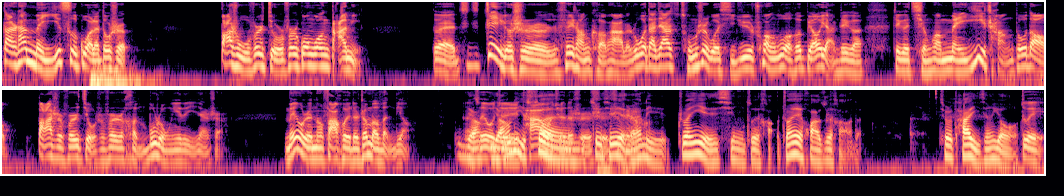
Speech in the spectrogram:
但是他每一次过来都是八十五分、九十分，咣咣打你。对，这这个是非常可怕的。如果大家从事过喜剧创作和表演这个这个情况，每一场都到八十分、九十分是很不容易的一件事儿，没有人能发挥的这么稳定。所以我觉得他，我觉得是这些演员里专业性最好、专业化最好的，就是他已经有对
